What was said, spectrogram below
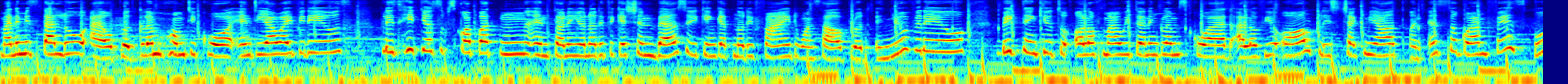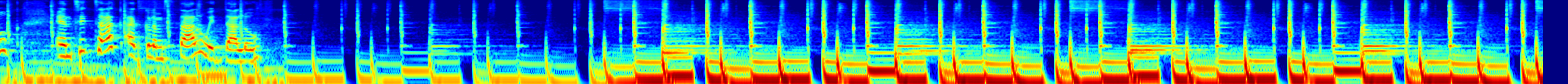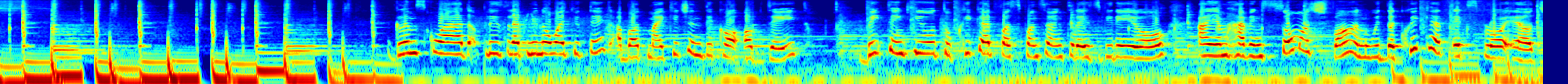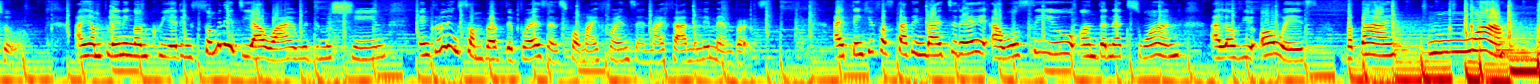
My name is Dalou. I upload glam home decor and DIY videos. Please hit your subscribe button and turn on your notification bell so you can get notified once I upload a new video. Big thank you to all of my returning glam squad. I love you all. Please check me out on Instagram, Facebook, and TikTok at Glam Style with Dalou. Please let me know what you think about my kitchen decor update. Big thank you to Cricut for sponsoring today's video. I am having so much fun with the Cricut Explore Air 2. I am planning on creating so many DIY with the machine, including some birthday presents for my friends and my family members. I thank you for stopping by today. I will see you on the next one. I love you always. Bye-bye.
